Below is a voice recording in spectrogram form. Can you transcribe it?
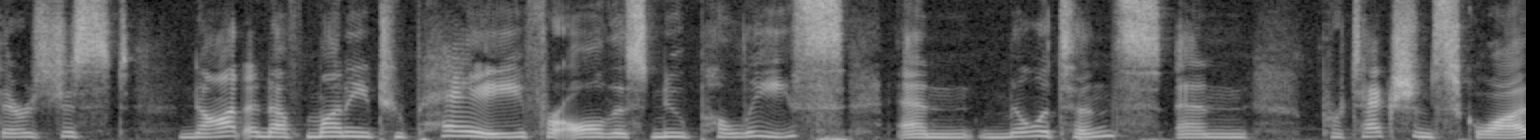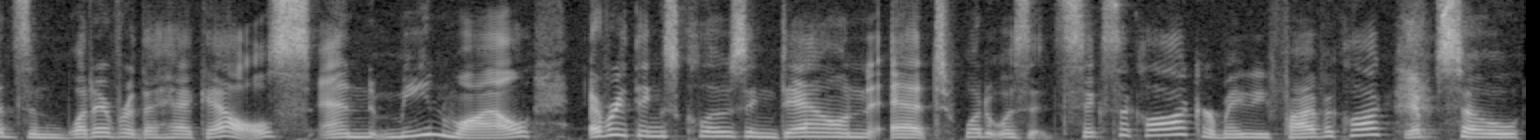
there's just not enough money to pay for all this new police and militants and protection squads and whatever the heck else. And meanwhile, everything's closing down at what was it, six o'clock or maybe five o'clock? Yep. So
